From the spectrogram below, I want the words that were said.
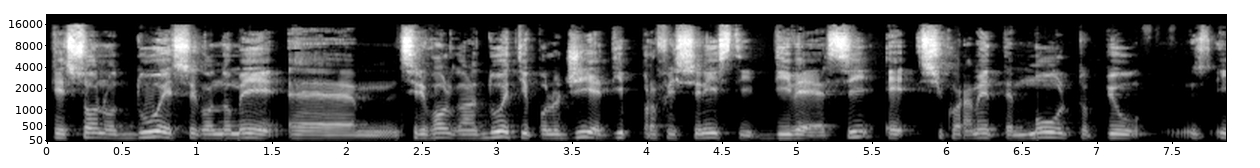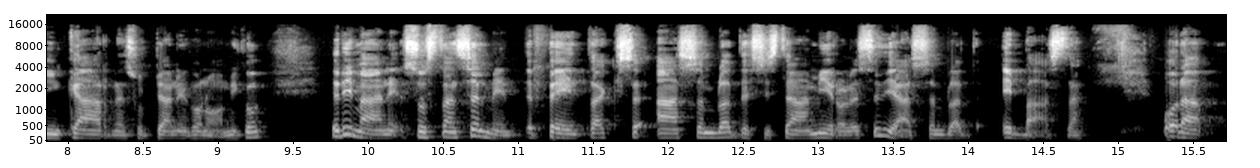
che sono due, secondo me, ehm, si rivolgono a due tipologie di professionisti diversi e sicuramente molto più in carne sul piano economico, rimane sostanzialmente Pentax, Assemblad, il sistema mirrorless di Assemblad e basta. Ora,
